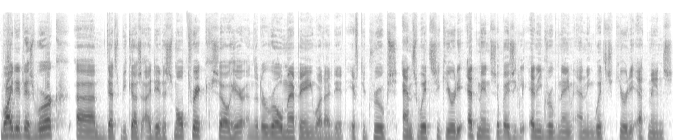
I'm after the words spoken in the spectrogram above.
Why did this work? Um, that's because I did a small trick. So here under the role mapping, what I did, if the groups ends with security admins, so basically any group name ending with security admins,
